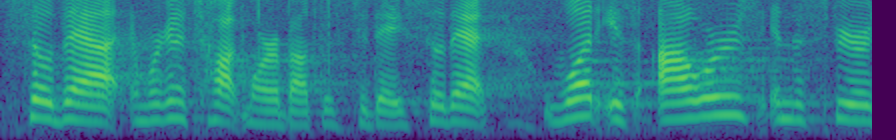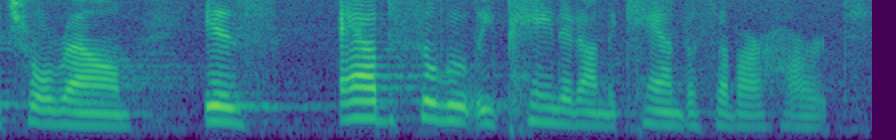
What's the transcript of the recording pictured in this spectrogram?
so that, and we're going to talk more about this today, so that what is ours in the spiritual realm is absolutely painted on the canvas of our heart.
